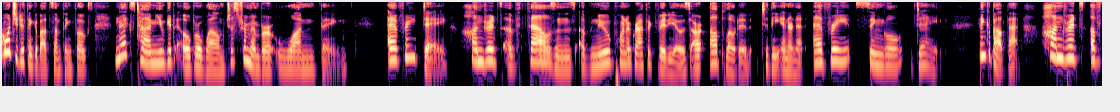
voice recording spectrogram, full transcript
I want you to think about something, folks. Next time you get overwhelmed, just remember one thing. Every day, hundreds of thousands of new pornographic videos are uploaded to the internet every single day. Think about that. Hundreds of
